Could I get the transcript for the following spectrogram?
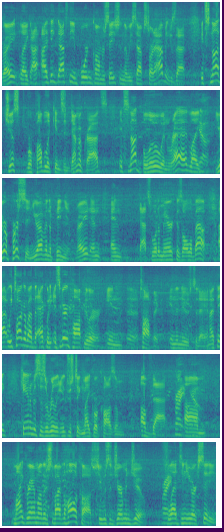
right? Like, I, I think that's the important conversation that we have to start having is that it's not just Republicans and Democrats. It's not blue and red. Like, Yeah. you're a person, you have an opinion, right? And and that's what America's all about. Uh, we talk about the equity. It's a very popular in uh, topic in the news today, and I think cannabis is a really interesting microcosm of that. Right, Um, yeah. My grandmother survived the Holocaust. She was a German Jew, Right. fled to New York City.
